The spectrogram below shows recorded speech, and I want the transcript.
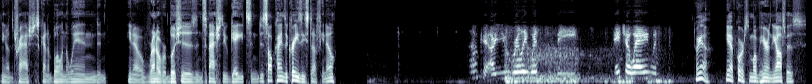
you know, the trash just kind of blow in the wind and, you know, run over bushes and smash through gates and just all kinds of crazy stuff, you know? Okay. Are you really with the HOA? With Oh, yeah. Yeah, of course. I'm over here in the office.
